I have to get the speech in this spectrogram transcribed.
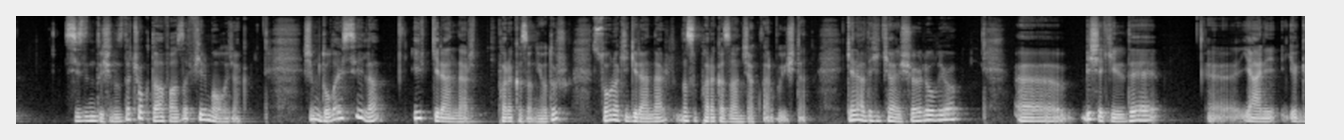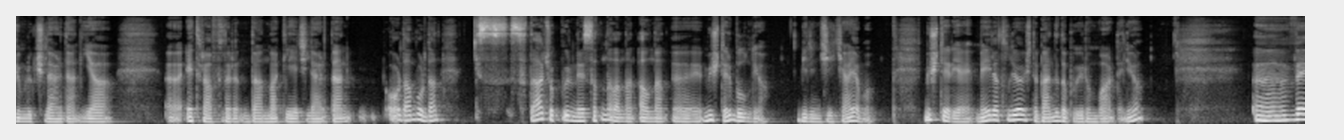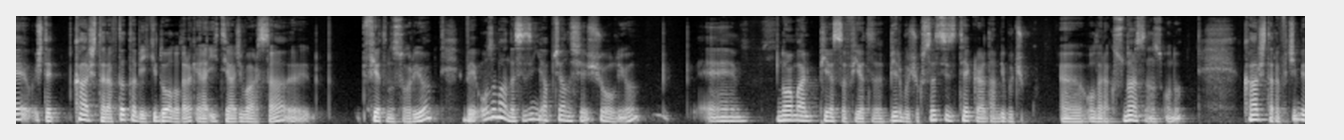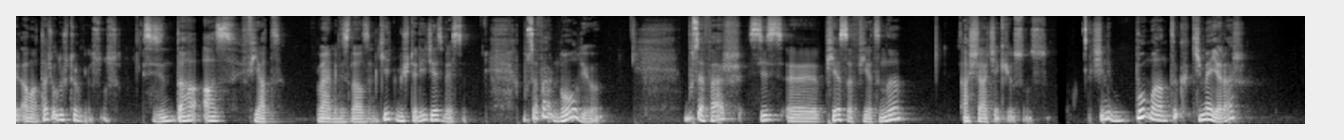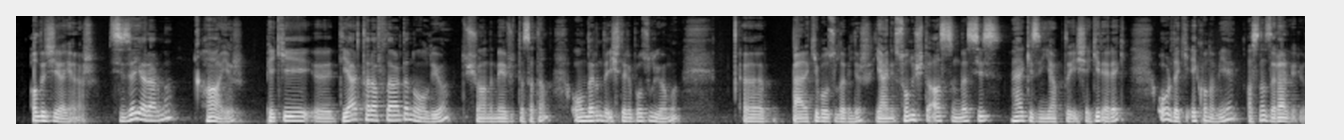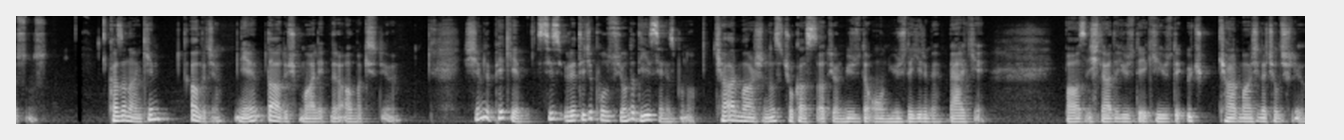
sizin dışınızda çok daha fazla firma olacak. Şimdi dolayısıyla ilk girenler para kazanıyordur. Sonraki girenler nasıl para kazanacaklar bu işten? Genelde hikaye şöyle oluyor. Ee, bir şekilde e, yani ya gümrükçülerden ya e, etraflarından, nakliyecilerden oradan buradan daha çok bu ürünleri satın alınan, alınan e, müşteri bulunuyor. Birinci hikaye bu. Müşteriye mail atılıyor işte bende de bu ürün var deniyor. Ee, ve işte karşı tarafta tabii ki doğal olarak eğer ihtiyacı varsa e, fiyatını soruyor. Ve o zaman da sizin yapacağınız şey şu oluyor. E, normal piyasa fiyatı bir buçuksa siz tekrardan bir buçuk e, olarak sunarsanız onu karşı taraf için bir avantaj oluşturmuyorsunuz. Sizin daha az fiyat vermeniz lazım ki müşteriyi cezbesin. Bu sefer ne oluyor? Bu sefer siz e, piyasa fiyatını aşağı çekiyorsunuz. Şimdi bu mantık kime yarar? Alıcıya yarar. Size yarar mı? Hayır. Peki e, diğer taraflarda ne oluyor? Şu anda mevcutta satan. Onların da işleri bozuluyor mu? E, belki bozulabilir. Yani sonuçta aslında siz herkesin yaptığı işe girerek oradaki ekonomiye aslında zarar veriyorsunuz. Kazanan kim? Alıcı. Niye? Daha düşük maliyetleri almak istiyor. Şimdi peki siz üretici pozisyonda değilseniz bunu. Kar marjınız çok az atıyorum %10, %20 belki. Bazı işlerde %2, %3 kar marjıyla çalışılıyor.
